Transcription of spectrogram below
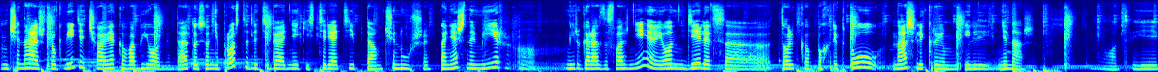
начинаешь вдруг видеть человека в объеме, да, то есть он не просто для тебя некий стереотип, там, чинуши. Конечно, мир, эм, мир гораздо сложнее, и он не делится только по хребту, наш ли Крым или не наш. Вот. И,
